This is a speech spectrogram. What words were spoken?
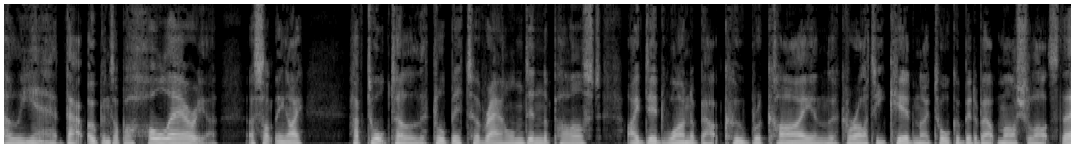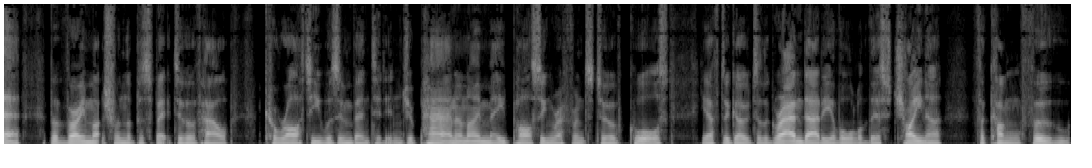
oh yeah, that opens up a whole area of something I have talked a little bit around in the past. I did one about Cobra Kai and the Karate Kid, and I talk a bit about martial arts there, but very much from the perspective of how karate was invented in Japan, and I made passing reference to, of course, you have to go to the granddaddy of all of this, China, for Kung Fu.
